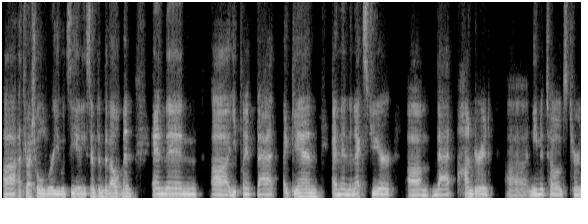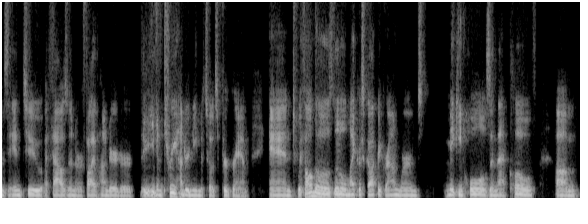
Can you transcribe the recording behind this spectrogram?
uh, a threshold where you would see any symptom development. And then uh, you plant that again. And then the next year, um, that 100 uh, nematodes turns into a thousand or 500 or even 300 nematodes per gram. And with all those little microscopic roundworms making holes in that clove, um,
